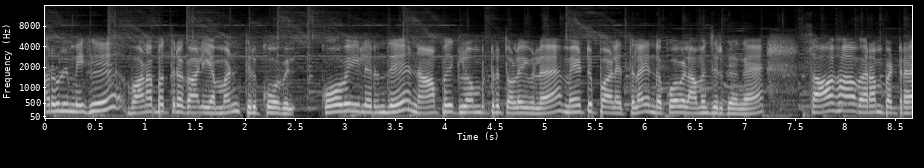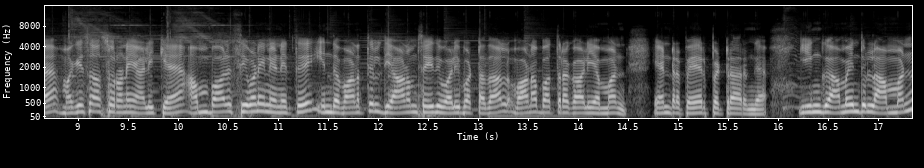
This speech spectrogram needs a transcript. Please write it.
அருள்மிகு வனபத்ரகாளியம்மன் திருக்கோவில். கோவையிலிருந்து நாற்பது கிலோமீட்டர் தொலைவில் மேட்டுப்பாளையத்தில் இந்த கோவில் அமைஞ்சிருக்குங்க. சாகா வரம் பெற்ற மகிஷாசுரனை அழிக்க அம்பாள் சிவனை நினைத்து இந்த வனத்தில் தியானம் செய்து வழிபட்டதால் வனபத்ரகாளியம்மன் என்ற பெயர் பெற்றாருங்க. இங்கு அமைந்துள்ள அம்மன்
